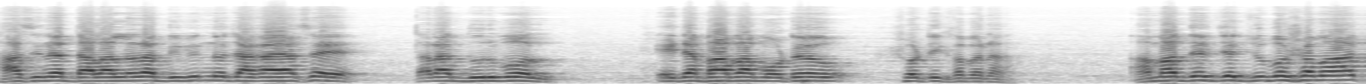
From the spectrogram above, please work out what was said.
হাসিনার দালালেরা বিভিন্ন জায়গায় আছে, তারা দুর্বল। এটা ভাবা মোটেও সঠিক হবে না। আমাদের যে যুব সমাজ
